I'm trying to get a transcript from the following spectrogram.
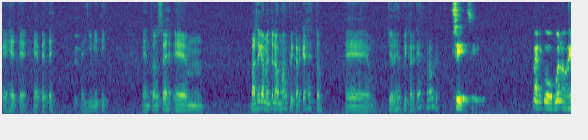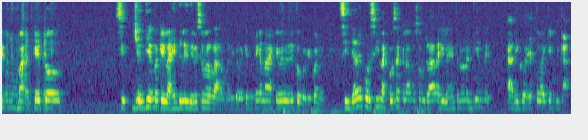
que es GT, GPT, LGBT. Entonces, em, básicamente le vamos a explicar qué es esto. Em, ¿Quieres explicar qué es, Braulio? Sí, sí. Marico, bueno, es coño es un más chat que GPT? todo. Yo entiendo que la gente les debe sonar raro, marico, de que no tenga nada que ver de esto, porque coño, si ya de por sí las cosas que hablamos son raras y la gente no lo entiende, marico, esto hay que explicar.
